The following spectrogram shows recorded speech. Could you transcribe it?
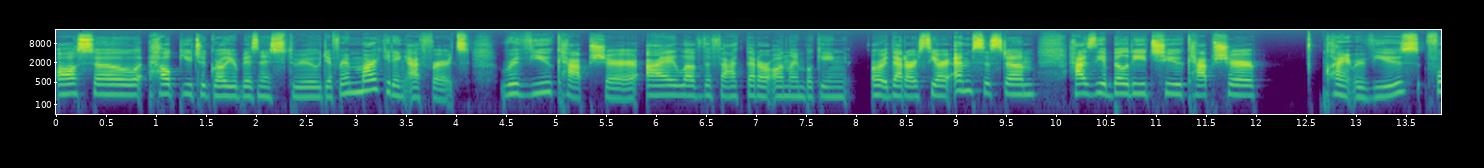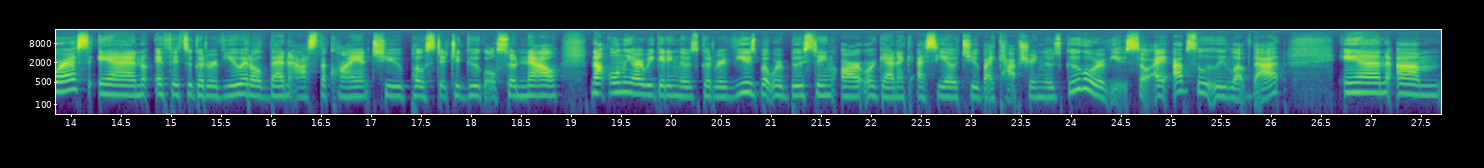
also help you to grow your business through different marketing efforts, review capture. I love the fact that our online booking or that our CRM system has the ability to capture client reviews for us. And if it's a good review, it'll then ask the client to post it to Google. So now, not only are we getting those good reviews, but we're boosting our organic SEO too by capturing those Google reviews. So I absolutely love that. And um,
